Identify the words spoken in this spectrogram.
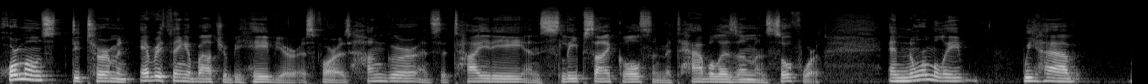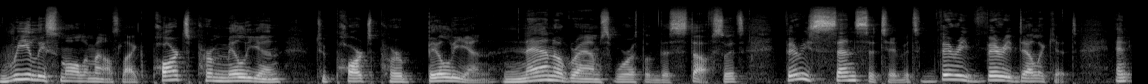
Hormones determine everything about your behavior as far as hunger and satiety and sleep cycles and metabolism and so forth. And normally we have really small amounts, like parts per million to parts per billion, nanograms worth of this stuff. So it's very sensitive, it's very, very delicate. And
